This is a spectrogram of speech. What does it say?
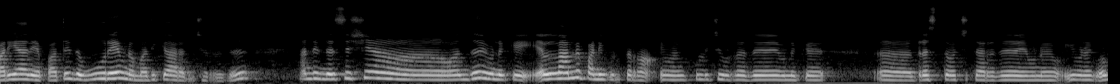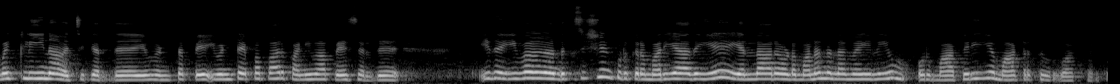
மரியாதையை பார்த்து இந்த ஊரே இவனை மதிக்க ஆரம்பிச்சிடுறது. அண்ட் இந்த சிஷ்யம் வந்து இவனுக்கு எல்லாமே பண்ணி கொடுத்துட்றான். இவனுக்கு குளிச்சு விடுறது இவனுக்கு ட்ரெஸ் துவைச்சி தர்றது இவனு இவனுக்கு ரொம்ப க்ளீனாக வச்சுக்கிறது இவன்கிட்ட பே இவன்கிட்ட எப்போ பாரு பணிவாக பேசுறது. இது இவன் அந்த சிஷ்யன் கொடுக்குற மரியாதையே எல்லாரோட மனநிலைமையிலையும் ஒரு மா பெரிய மாற்றத்தை உருவாக்குறது.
